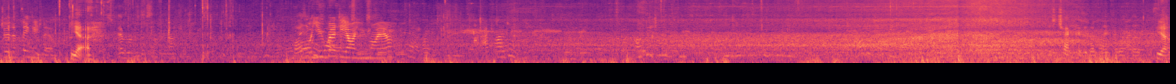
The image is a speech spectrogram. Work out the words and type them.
Doing a thingy then. Yeah. Everyone does something. Are you ready, are you, Maya? Just check it, it doesn't make a weapon. Yeah.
